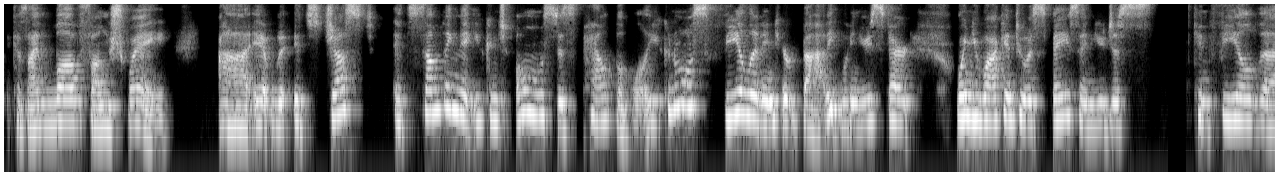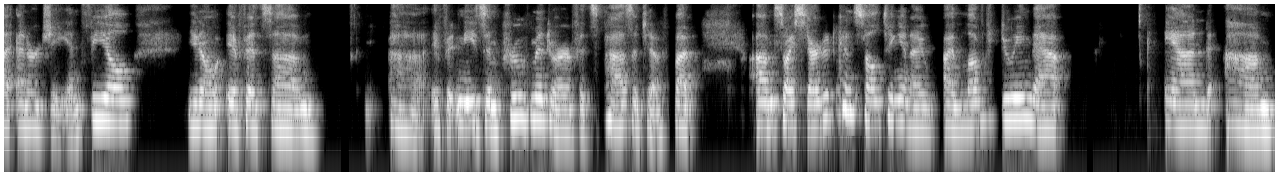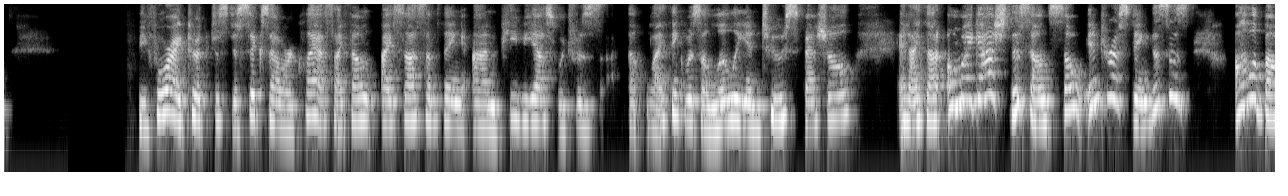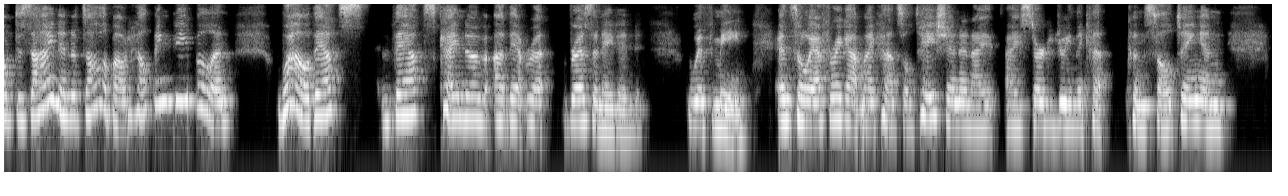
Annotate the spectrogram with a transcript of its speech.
because I love feng shui. Uh, it, it's just it's something that you can almost as palpable. You can almost feel it in your body when you start when you walk into a space and you just can feel the energy and feel, you know, if it's um, uh, if it needs improvement or if it's positive. But um, so I started consulting, and I I loved doing that. And um, before I took just a six hour class, I found I saw something on PBS, which was uh, I think was a Lillian Too special, and I thought, oh my gosh, this sounds so interesting. This is all about design and it's all about helping people. And wow that's that's kind of uh, that re- resonated with me. And so after i got my consultation and i i started doing the co- consulting and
